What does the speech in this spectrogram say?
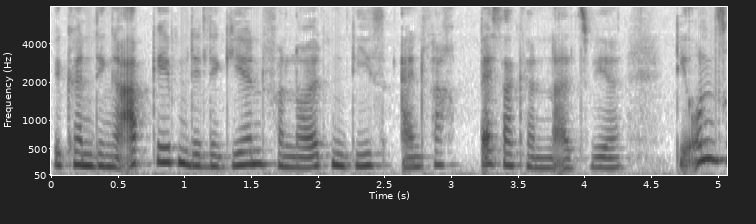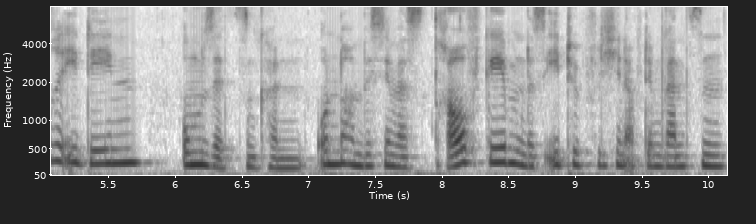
Wir können Dinge abgeben, delegieren von Leuten, die es einfach besser können als wir, die unsere Ideen umsetzen können und noch ein bisschen was draufgeben, das i-Tüpfelchen auf dem Ganzen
